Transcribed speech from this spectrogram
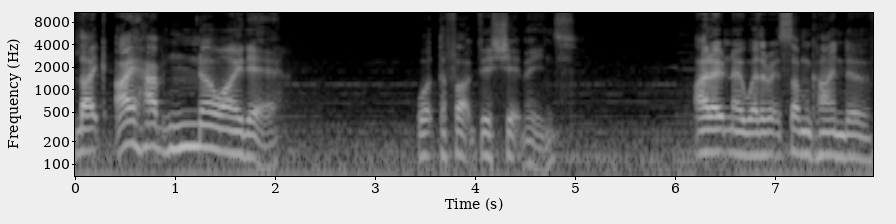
Like, I have no idea what the fuck this shit means. I don't know whether it's some kind of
